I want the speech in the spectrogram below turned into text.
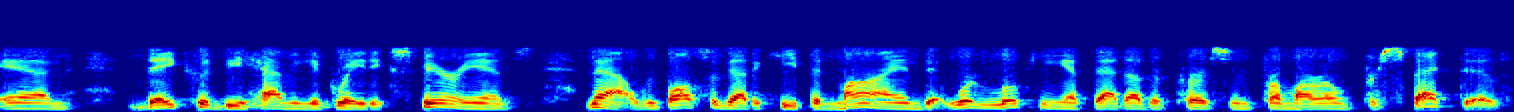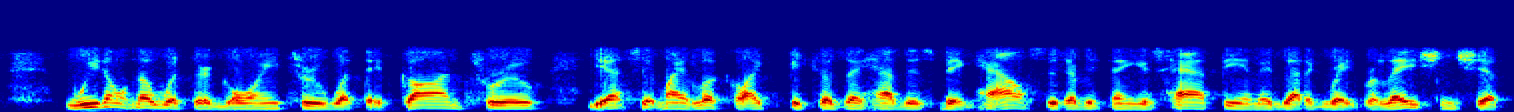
and they could be having a great experience. Now, we've also got to keep in mind that we're looking at that other person from our own perspective. We don't know what they're going through, what they've gone through. Yes, it might look like because they have this big house that everything is happy and they've got a great relationship,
